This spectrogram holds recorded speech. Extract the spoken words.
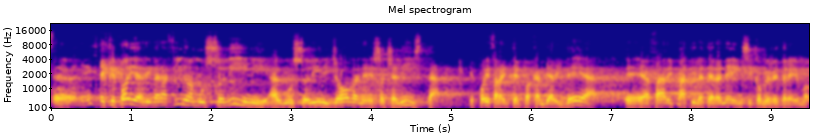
eh, e che poi arriverà fino a Mussolini, al Mussolini giovane socialista, che poi farà in tempo a cambiare idea e a fare i patti lateranensi, come vedremo.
